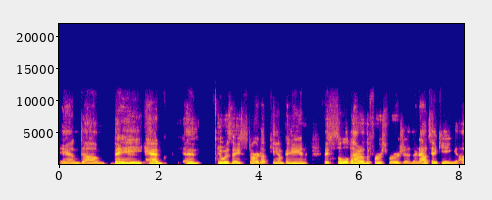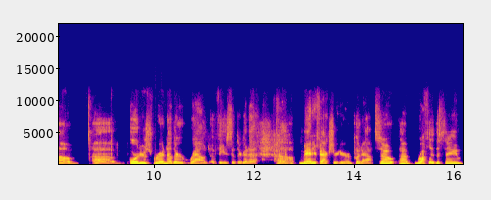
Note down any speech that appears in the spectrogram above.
And um, they had a, it was a startup campaign. They sold out of the first version. They're now taking um, uh, orders for another round of these that they're going to uh, manufacture here and put out. So uh, roughly the same.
